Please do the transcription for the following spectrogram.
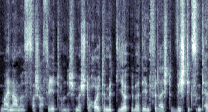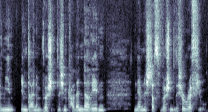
Mein Name ist Sascha Feth und ich möchte heute mit dir über den vielleicht wichtigsten Termin in deinem wöchentlichen Kalender reden, nämlich das wöchentliche Review.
